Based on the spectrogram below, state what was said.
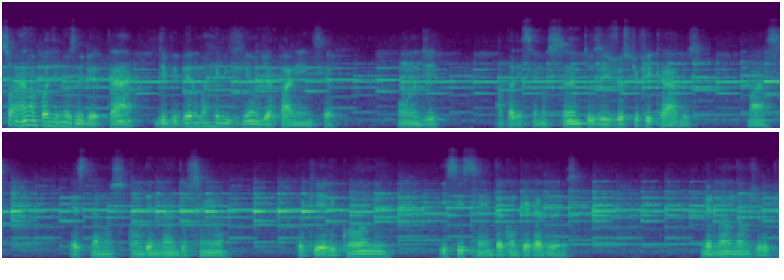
Só ela pode nos libertar de viver uma religião de aparência, onde aparecemos santos e justificados, mas estamos condenando o Senhor, porque Ele come e se senta com pecadores. Meu irmão, não julgue.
